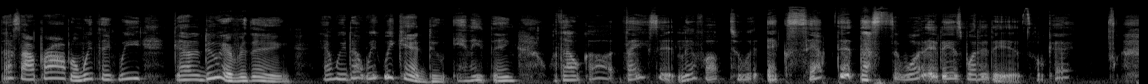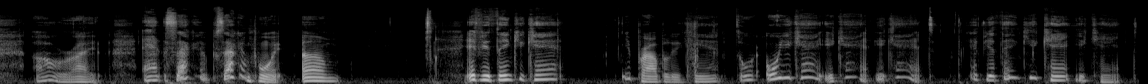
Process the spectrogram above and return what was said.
That's our problem. We think we got to do everything, and we don't. We we can't do anything without God. Face it, live up to it, accept it. That's what it is. What it is. Okay. All right. And second second point. Um if you think you can't, you probably can't. Or or you can't. You can't. You can't. If you think you can't, you can't.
